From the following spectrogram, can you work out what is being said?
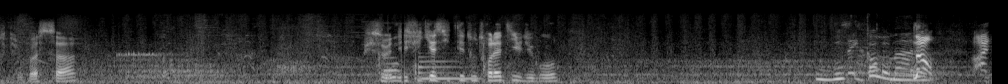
Je vois ça. Puis sur une efficacité toute relative du coup. Non Aïe.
